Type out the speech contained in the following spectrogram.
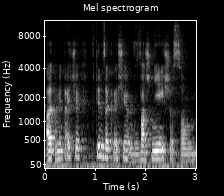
ale pamiętajcie, w tym zakresie ważniejsze są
